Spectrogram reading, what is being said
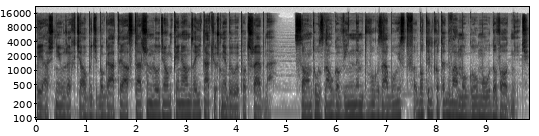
Wyjaśnił, że chciał być bogaty, a starszym ludziom pieniądze i tak już nie były potrzebne. Sąd uznał go winnym dwóch zabójstw, bo tylko te dwa mógł mu udowodnić.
